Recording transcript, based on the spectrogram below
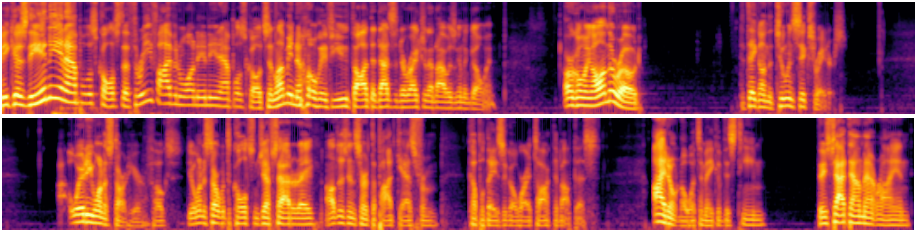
Because the Indianapolis Colts, the 3 5 and 1 Indianapolis Colts, and let me know if you thought that that's the direction that I was going to go in, are going on the road to take on the 2 and 6 Raiders. Uh, where do you want to start here, folks? Do you want to start with the Colts and Jeff Saturday? I'll just insert the podcast from a couple days ago where I talked about this. I don't know what to make of this team. They sat down Matt Ryan.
